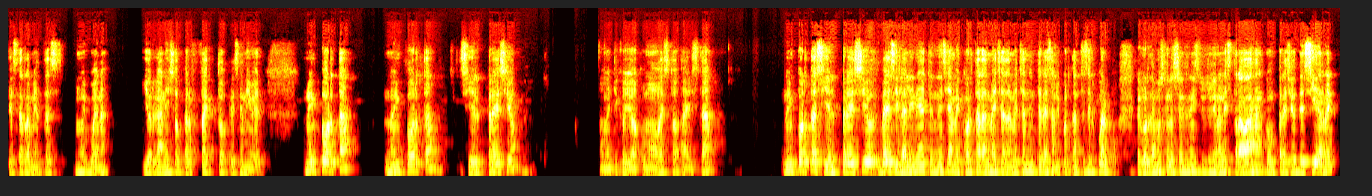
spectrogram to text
que esta herramienta es muy buena, y organizo perfecto ese nivel. No importa, no importa si el precio, un momentico yo acomodo esto, ahí está, no importa si el precio, ves, si la línea de tendencia me corta las mechas, las mechas no interesan, lo importante es el cuerpo. Recordemos que los traders institucionales trabajan con precios de cierre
